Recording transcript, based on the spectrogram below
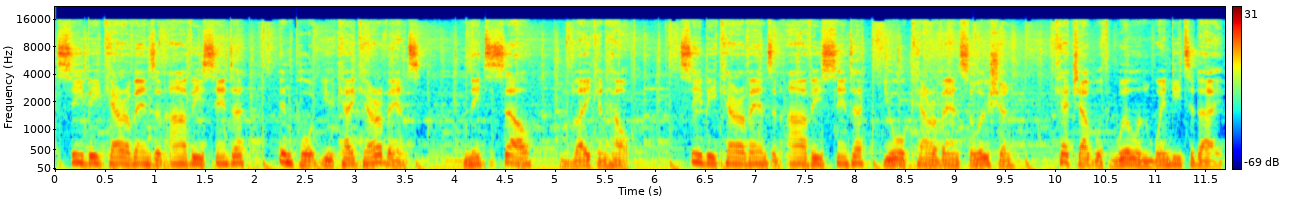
CB Caravans and RV Centre import UK caravans. Need to sell? They can help. CB Caravans and RV Centre, your caravan solution. Catch up with Will and Wendy today.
